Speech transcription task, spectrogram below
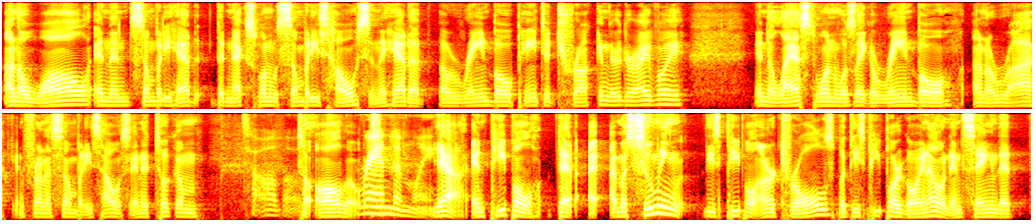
on a wall, and then somebody had the next one was somebody's house, and they had a, a rainbow painted truck in their driveway. And the last one was like a rainbow on a rock in front of somebody's house, and it took them To all those. to all those Randomly. Yeah, and people that I, I'm assuming these people aren't trolls, but these people are going out and saying that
